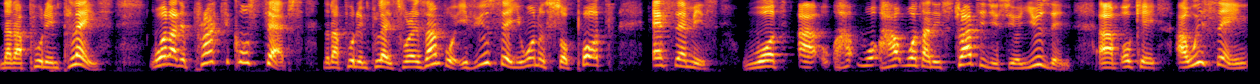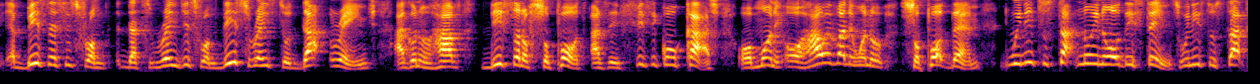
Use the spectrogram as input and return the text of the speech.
that are put in place. What are the practical steps that are put in place? For example, if you say you want to support SMEs, what are what, what are the strategies you're using? Um, okay are we saying uh, businesses from that ranges from this range to that range are going to have this sort of support as in physical cash or money or however they want to support them? We need to start knowing all these things. We need to start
